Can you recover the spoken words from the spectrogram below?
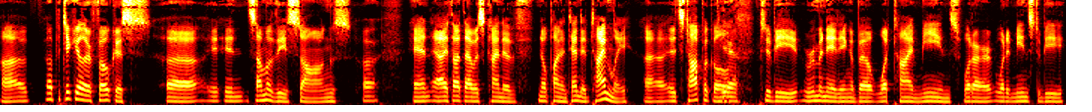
uh, a particular focus uh, in, some of these songs. Uh, And I thought that was kind of, no pun intended, timely. Uh, it's topical Yeah. to be ruminating about what time means, what are what it means to be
